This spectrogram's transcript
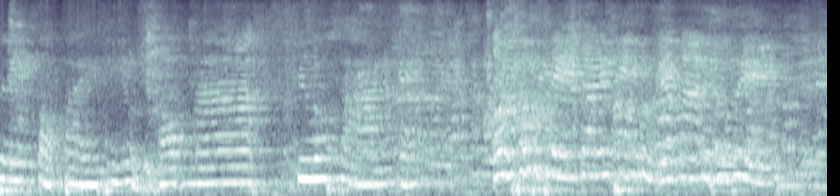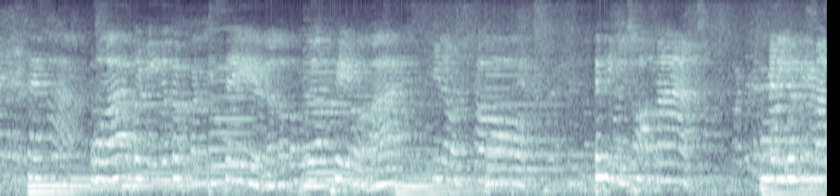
เพลงต่อไปที่หนูชอบมากชื่อว่าฟ้านะคะเออชอบเพลงใจที่หนูเรียกมาชอบเพลงใช่ค่ะ เพราะว่าวันนี้ก็แบบวันพิเศษแล้วก็ต้องเลือกเพลงแบบว่าที่เราชอบเป็นเพลงที่ชอบมากอันนี้ก็เป็นมา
